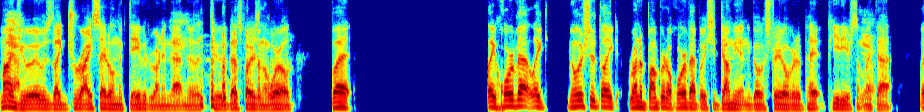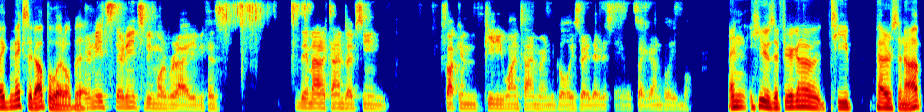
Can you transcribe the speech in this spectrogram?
Mind Yeah. you, it was like Draisaitl and McDavid running that, and they're the two of the best players in the world. But like Horvat, like Miller should like run a bumper to Horvat, but he should dummy it and go straight over to P- Petey or something like that. Like mix it up a little bit. There needs there needs to be more variety because the amount of times I've seen fucking Petey one timer and the goalie's right there to save. It's like unbelievable. And Hughes, if you're gonna tee Pettersson up,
